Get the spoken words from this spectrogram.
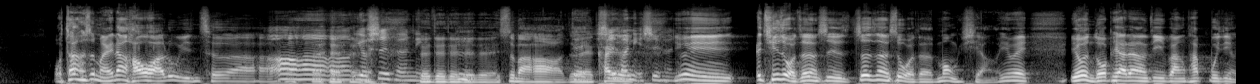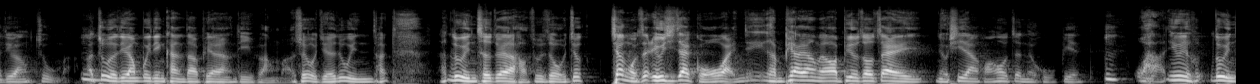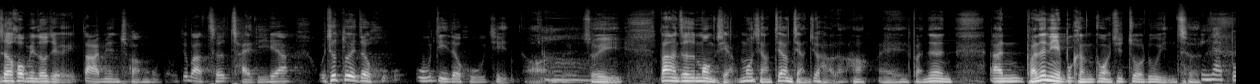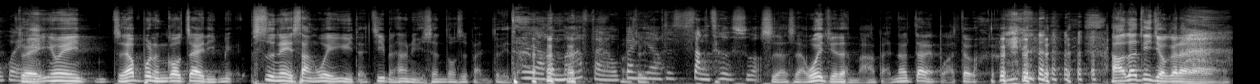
我当然是买一辆豪华露营车啊！哦哦哦，有适合你？对对对对对，是吗？哈，对，适合你，适合你。因为诶，其实我真的是，这真的是我的梦想。因为有很多漂亮的地方，它不一定有地方住嘛，啊住的地方不一定看得到漂亮的地方嘛。所以我觉得露营，它露营车最大的好处就是，我就像我在，尤其在国外，很漂亮的哦，比如说在纽西兰皇后镇的湖边，嗯，哇，因为露营车后面都是有一大面窗户的，我就把车踩底下，我就对着湖。无敌的湖景啊，所以当然这是梦想，梦想这样讲就好了哈。哎，反正嗯，反正你也不可能跟我去坐露营车，应该不会。对，因为只要不能够在里面室内上卫浴的，基本上女生都是反对的。对呀，很麻烦，我半夜要是上厕所。是啊，是啊，我也觉得很麻烦。那当然不斗。好，那第九个呢？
